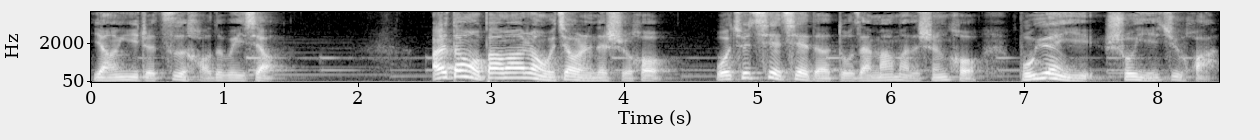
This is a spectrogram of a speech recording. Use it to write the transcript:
洋溢着自豪的微笑，而当我爸妈让我叫人的时候，我却怯怯地躲在妈妈的身后，不愿意说一句话。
